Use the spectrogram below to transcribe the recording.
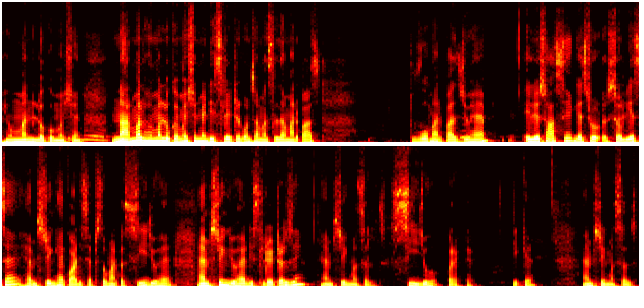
human locomotion normal human locomotion में डिसलेटर कौन सा मसल है हमारे पास? तो वो हमारे पास जो है एलियोसास है गैस्ट्रोसोलियस है हैमस्ट्रिंग है क्वाड्रिसेप्स तो हमारे पास सी जो है हैमस्ट्रिंग जो है डिसलेटर्स हैं हैमस्ट्रिंग मसल सी जो करेक्ट है. ठीक है? Hamstring muscles.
